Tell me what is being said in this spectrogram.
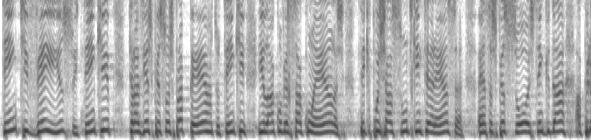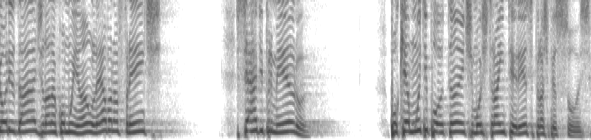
tem que ver isso e tem que trazer as pessoas para perto, tem que ir lá conversar com elas, tem que puxar assunto que interessa a essas pessoas, tem que dar a prioridade lá na comunhão, leva na frente. Serve primeiro. Porque é muito importante mostrar interesse pelas pessoas.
